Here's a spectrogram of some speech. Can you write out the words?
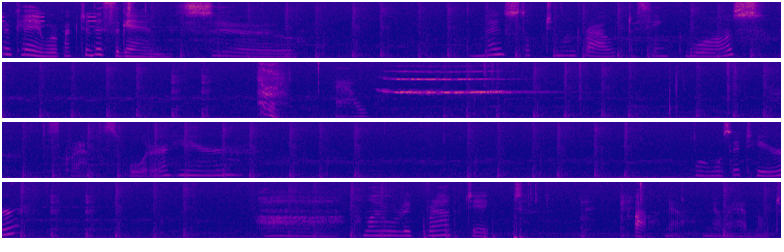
Okay, we're back to this again. So, the most optimal route, I think, was... Ow. Grab this here. Was it here? Already grabbed it? Ah, no, no I have not.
